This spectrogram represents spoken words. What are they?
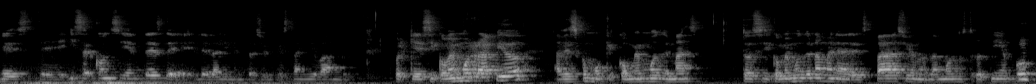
este, y ser conscientes de, de, la alimentación que están llevando. Porque si comemos rápido, a veces como que comemos de más. Entonces, si comemos de una manera despacio, nos damos nuestro tiempo,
